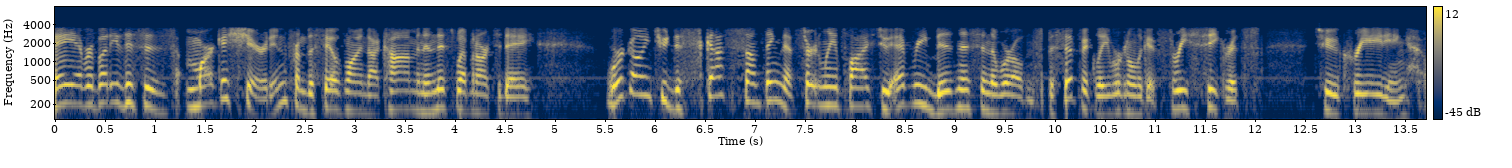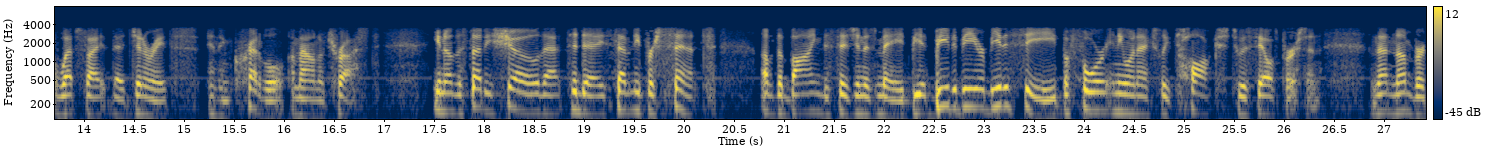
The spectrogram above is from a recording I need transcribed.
Hey everybody, this is Marcus Sheridan from thesaleslion.com and in this webinar today we're going to discuss something that certainly applies to every business in the world and specifically we're going to look at three secrets to creating a website that generates an incredible amount of trust. You know, the studies show that today 70% of the buying decision is made, be it B2B or B2C, before anyone actually talks to a salesperson. And that number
